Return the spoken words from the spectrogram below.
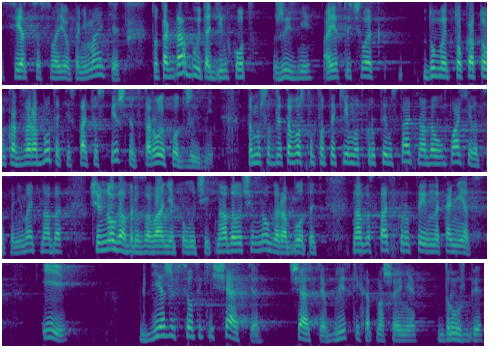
сердце свое, понимаете? То тогда будет один ход жизни. А если человек думает только о том, как заработать и стать успешным, второй ход жизни. Потому что для того, чтобы вот таким вот крутым стать, надо упахиваться, понимаете, надо очень много образования получить, надо очень много работать, надо стать крутым, наконец. И где же все-таки счастье? счастье в близких отношениях, в дружбе?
